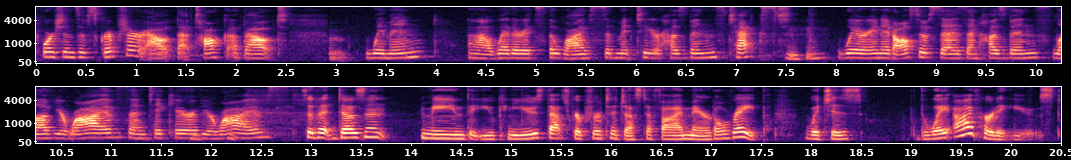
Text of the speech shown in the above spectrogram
portions of scripture out that talk about um, women uh, whether it's the wives submit to your husbands text, wherein it also says, and husbands love your wives and take care of your wives. So that doesn't mean that you can use that scripture to justify marital rape, which is the way I've heard it used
